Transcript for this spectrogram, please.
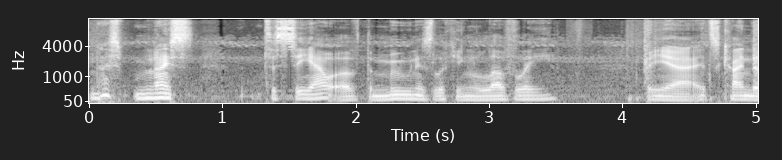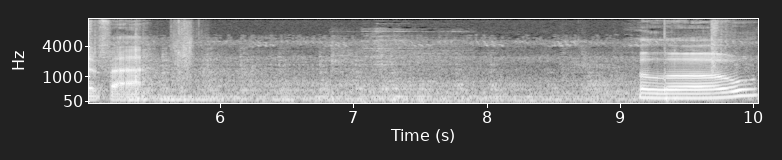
Nice nice to see out of. The moon is looking lovely. But yeah, it's kind of uh Hello?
